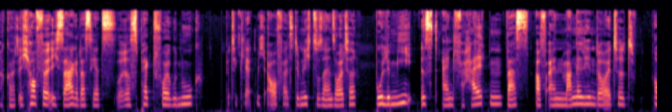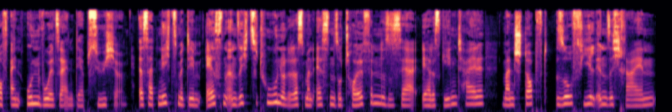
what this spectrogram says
Oh Gott, ich hoffe, ich sage das jetzt respektvoll genug. Bitte klärt mich auf, falls dem nicht so sein sollte. Bulimie ist ein Verhalten, was auf einen Mangel hindeutet auf ein Unwohlsein der Psyche. Es hat nichts mit dem Essen an sich zu tun oder dass man Essen so toll findet. Das ist ja eher das Gegenteil. Man stopft so viel in sich rein,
